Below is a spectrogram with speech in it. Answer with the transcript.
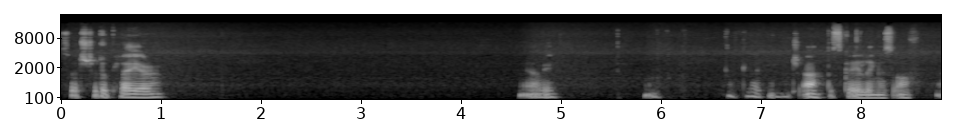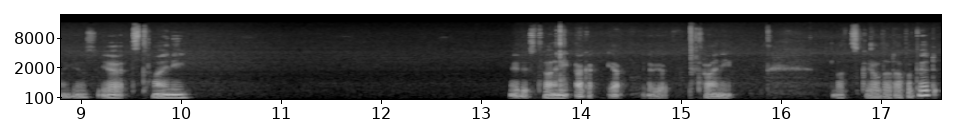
switch to the player, yeah, we not like much. Ah, the scaling is off, I guess. Yeah, it's tiny. It is tiny. Okay, yeah, yeah, yeah, tiny. Let's scale that up a bit.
